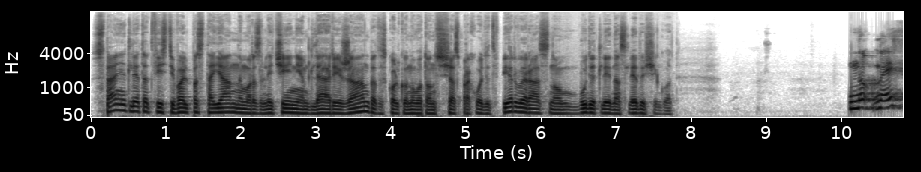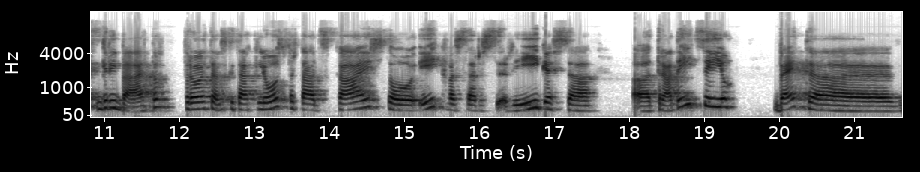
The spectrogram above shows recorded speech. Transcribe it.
Станет ли этот фестиваль постоянным развлечением для рижан, поскольку ну вот он сейчас проходит в первый раз, но будет ли на следующий год? Nu, mēs gribētu, protams, ka tā kļūs par tādu skaistu ikvasaras Rīgas uh, uh, tradīciju, bet, uh,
